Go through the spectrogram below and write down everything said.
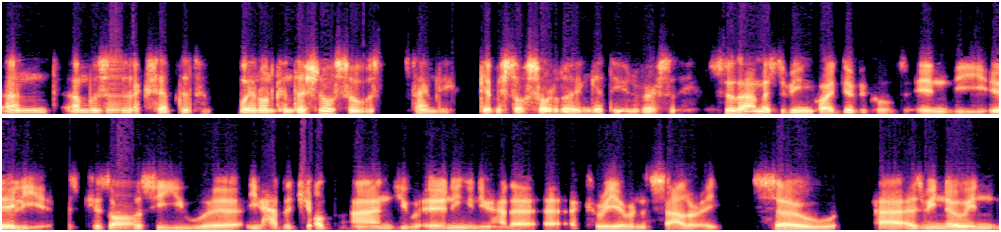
and and was accepted when unconditional. So it was time to get my stuff sorted out and get to university. So that must have been quite difficult in the early years because obviously you were you had a job and you were earning and you had a, a career and a salary. So uh, as we know in,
